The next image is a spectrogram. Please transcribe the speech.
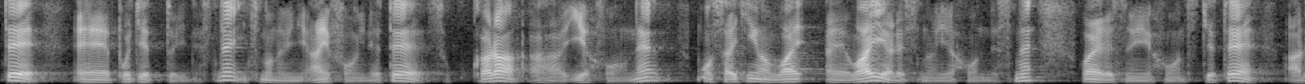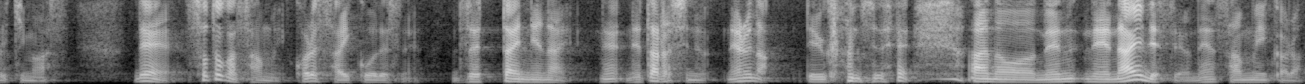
で、えー、ポケットにですねいつものように iPhone 入れてそこからあイヤホンをねもう最近はワイ,、えー、ワイヤレスのイヤホンですね。ワイヤレスのイヤホンをつけて歩きます。で外が寒い。これ最高ですね。絶対寝ない、ね、寝たら死ぬ。寝るな。っていう感じで あの寝寝ないですよね。寒いから。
